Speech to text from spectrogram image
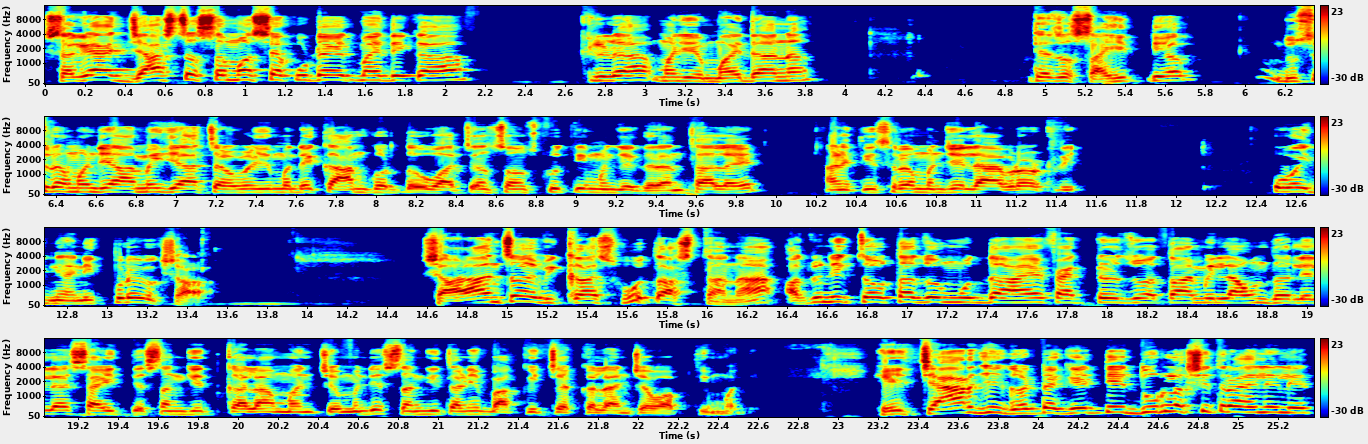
सगळ्यात जास्त समस्या कुठे आहेत माहिती आहे का? क्रीडा म्हणजे मैदानं त्याचं साहित्य दुसरं म्हणजे आम्ही ज्या चळवळीमध्ये काम करतो वाचन संस्कृती म्हणजे ग्रंथालय आणि तिसरं म्हणजे लॅबॉरेटरी वैज्ञानिक प्रयोगशाळा. शाळांचा विकास होत असताना अजून एक चौथा जो मुद्दा आहे फॅक्टर जो आता आम्ही लावून धरलेला आहे साहित्य संगीत कला मंच म्हणजे संगीत आणि बाकीच्या कलांच्या बाबतीमध्ये. हे चार जे घटक आहेत ते दुर्लक्षित राहिलेले आहेत.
